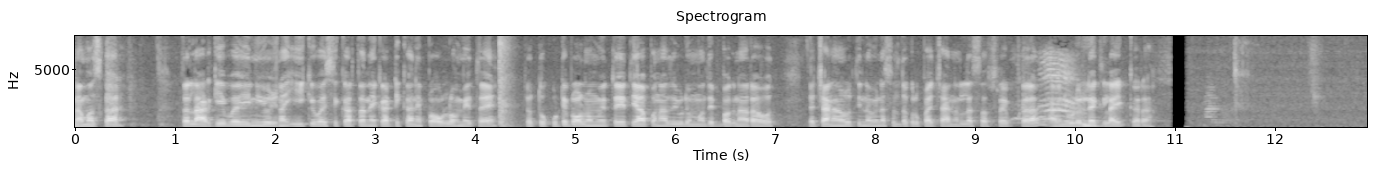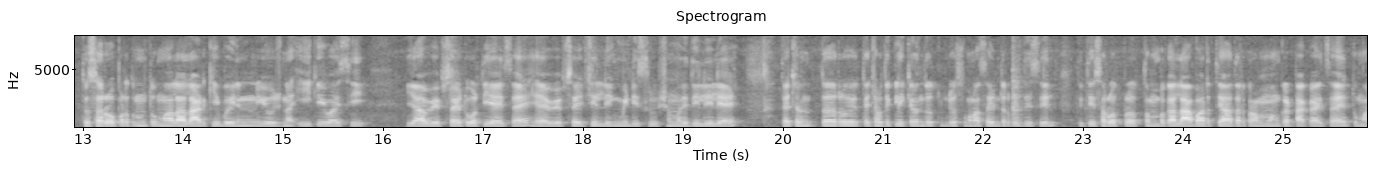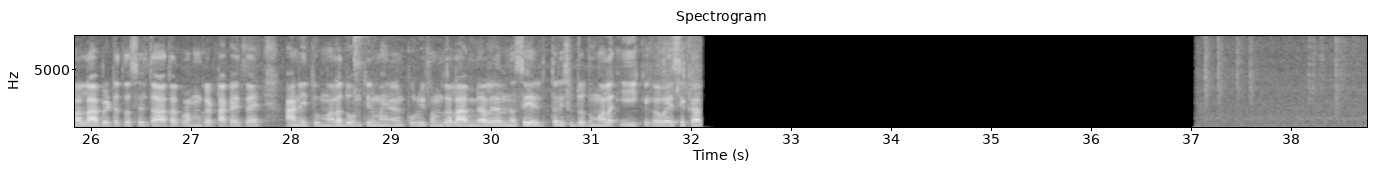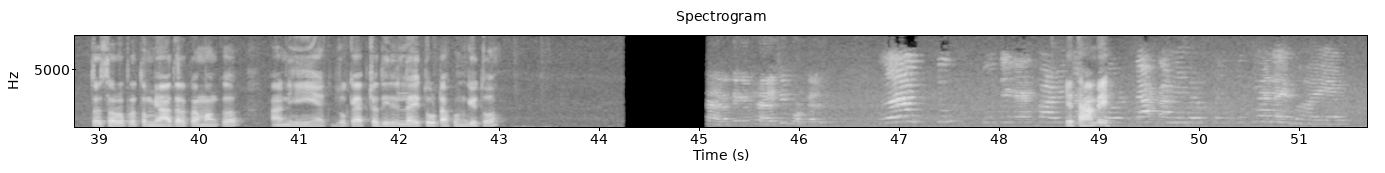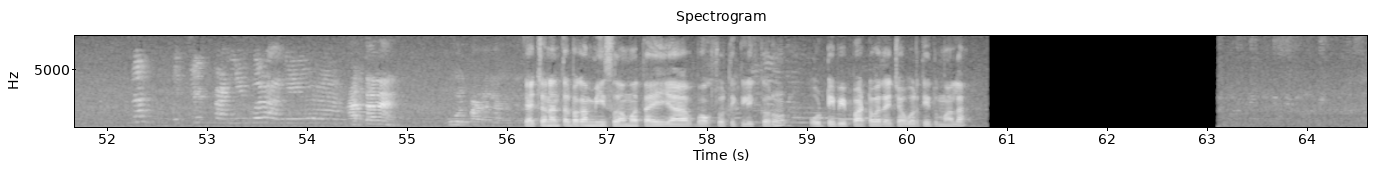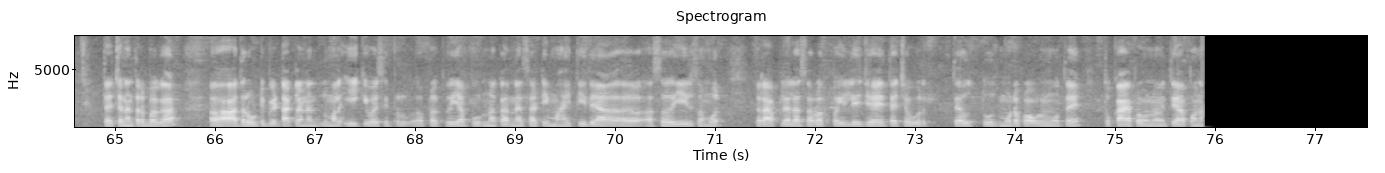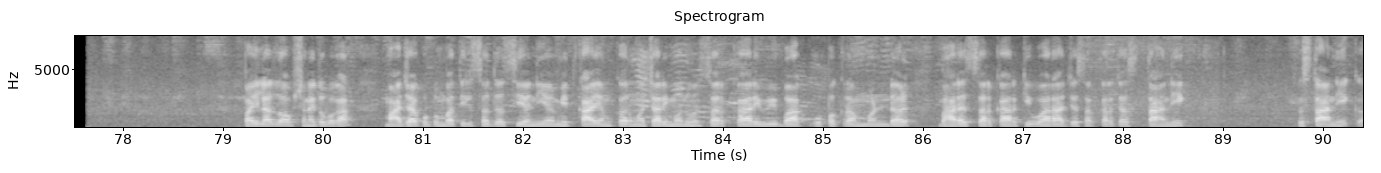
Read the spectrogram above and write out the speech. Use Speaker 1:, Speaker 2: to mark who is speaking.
Speaker 1: नमस्कार। तर लाडकी बहीण योजना ई के वाय सी करताना एका ठिकाणी प्रॉब्लेम येत आहे. तर तो कुठे प्रॉब्लेम येतो आहे ते आपण आज व्हिडिओमध्ये बघणार आहोत. तर चॅनलवरती नवीन असेल तर कृपया चॅनलला सबस्क्राईब करा आणि व्हिडिओला एक लाईक करा. तर सर्वप्रथम तुम्हाला लाडकी बहीण योजना ई के वाय सी या वेबसाईटवरती यायचं आहे. ह्या वेबसाईटची लिंक मी डिस्क्रिप्शनमध्ये दिलेली आहे. त्याच्यानंतर त्याच्यावरती क्लिक केल्यानंतर तुमच्यासमोर असा इंटरव्ह्यू दिसेल. तिथे सर्वात प्रथम बघा लाभार्थी आधार क्रमांक टाकायचा आहे. तुम्हाला लाभ भेटत असेल तर आधार क्रमांक टाकायचा आहे. आणि तुम्हाला दोन तीन महिन्यांपूर्वी समजा लाभ मिळालेला नसेल तरीसुद्धा तुम्हाला ई के वाय सी तर सर्वप्रथम मी आधार क्रमांक आणि जो कॅप्चा दिलेला आहे तो टाकून घेतो.
Speaker 2: बॉटल
Speaker 1: हे थांबे. त्याच्यानंतर बघा मी सहमत आहे. या बॉक्सवरती क्लिक करून ओ टी पी पाठवा. त्याच्यावरती तुम्हाला त्याच्यानंतर बघा आधार ओ टी पी टाकल्यानंतर तुम्हाला ई के वाय सी प्र प्रक्रिया पूर्ण करण्यासाठी माहिती द्या असं येईल समोर. तर आपल्याला सर्वात पहिले जे आहे त्याच्यावर त्या तोच मोठा प्रॉब्लेम होत आहे. तो काय प्रॉब्लेम आहे ते आपण पहिला जो ऑप्शन आहे तो बघा. माझ्या कुटुंबातील सदस्य नियमित कायम कर्मचारी म्हणून सरकारी विभाग उपक्रम मंडळ भारत सरकार किंवा राज्य सरकारच्या स्थानिक स्थानिक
